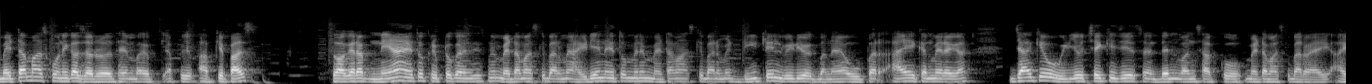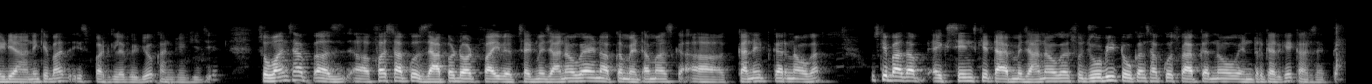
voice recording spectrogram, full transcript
मेटामास्क होने का ज़रूरत है आपके पास। तो अगर आप नया है तो क्रिप्टो करेंसीज में मेटामास्क के बारे में आइडिया नहीं तो मैंने मेटामास्क के बारे में डिटेल वीडियो एक बनाया ऊपर आई आइकन में रहेगा। जाके वो वीडियो चेक कीजिए देन वंस आपको मेटामास्क के बारे में आइडिया आने के बाद इस पर्टिकुलर वीडियो कंटिन्यू कीजिए। सो वंस आप फ़र्स्ट आपको जैपर डॉट फाइव वेबसाइट में जाना होगा एंड आपका मेटामास्क कनेक्ट करना होगा। उसके बाद आप एक्सचेंज के टैब में जाना होगा। सो जो भी टोकन्स आपको स्वैप करना हो एंटर करके कर सकते हैं।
